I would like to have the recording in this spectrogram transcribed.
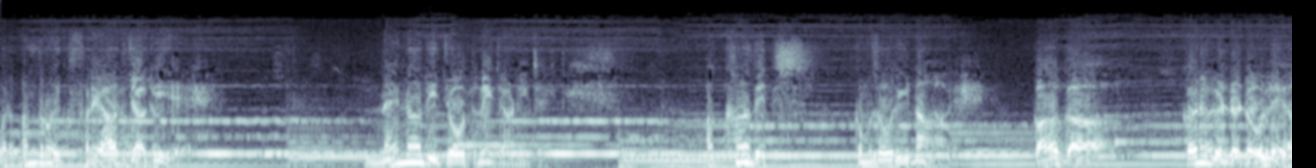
ਪਰ ਅੰਦਰੋਂ ਇੱਕ ਫਰਿਆਦ ਜਾਗੀ ਹੈ, ਨੈਣਾ ਦੀ ਜੋਤ ਨਹੀਂ ਜਾਣੀ ਚਾਹੀਦੀ। ਅੱਖਾਂ ਦੇ ਵਿੱਚ ਕਮਜ਼ੋਰੀ ਨਾ ਆਵੇ। ਕਾਗਾ ਕਣਗੰਡ ਡੋਲਿਆ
